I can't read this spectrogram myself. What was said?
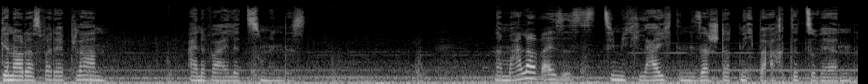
Genau das war der Plan. Eine Weile zumindest. Normalerweise ist es ziemlich leicht, in dieser Stadt nicht beachtet zu werden.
